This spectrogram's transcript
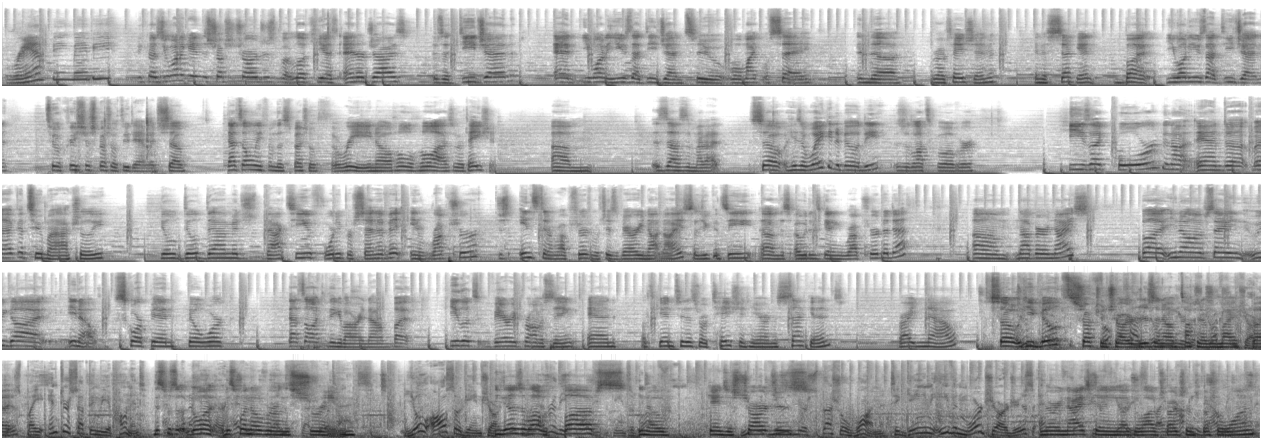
ramping maybe because you want to gain destruction charges, but look, he has energize. There's a degen, and you want to use that degen to, well, Mike will say in the rotation in a second, but you want to use that degen to increase your special 2 damage. So that's only from the special 3, you know, whole whole ass rotation. Um, this is my bad. So his awakened ability, there's a lot to go over. He's like Korg and, uh, and uh, actually. He'll deal damage back to you, 40% of it in Rupture, just instant ruptures, which is very not nice. As you can see, um, this Odin's getting ruptured to death. Um, not very nice. But you know what I'm saying? We got, you know, Scorpion, he'll work. That's all I can think about right now. But he looks very promising. And let's get into this rotation here in a second. Right now. So he built destruction charges. I know I'm talking over my but by intercepting the opponent. This was going. This went over on the stream. Attacks. You'll also gain charges. He does a lot with buffs. You know, gains his charges. use your special one to gain even more charges. And Very nice, getting like a lot of charges from special one.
